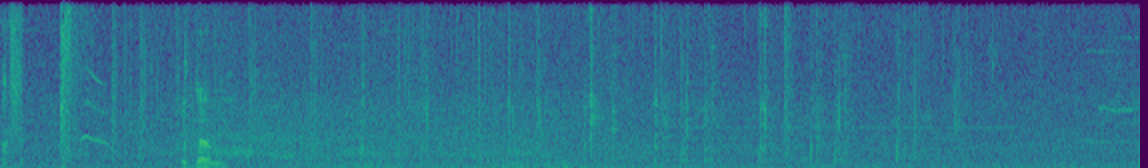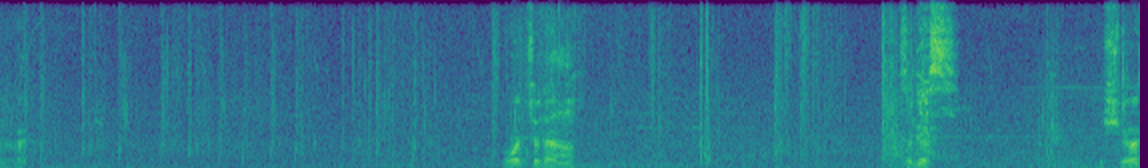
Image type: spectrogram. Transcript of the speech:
Так, Куда мне? Ага. Вот сюда мне. Залезь. Еще.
